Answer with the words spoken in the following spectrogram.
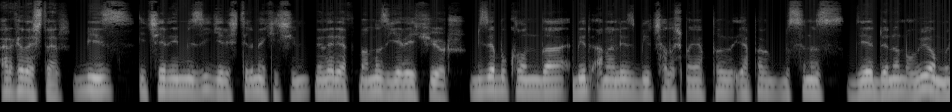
Arkadaşlar biz içeriğimizi geliştirmek için neler yapmamız gerekiyor? Bize bu konuda bir analiz, bir çalışma yapar, yapar mısınız diye dönen oluyor mu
